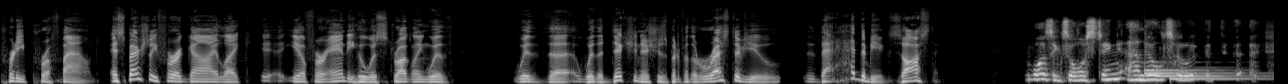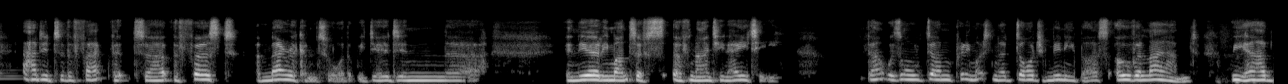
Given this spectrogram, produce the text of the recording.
pretty profound, especially for a guy like you know for Andy who was struggling with with uh, with addiction issues, but for the rest of you, that had to be exhausting. It was exhausting, and also uh, added to the fact that uh, the first American tour that we did in uh, in the early months of of 1980 that was all done pretty much in a Dodge minibus overland. We had,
